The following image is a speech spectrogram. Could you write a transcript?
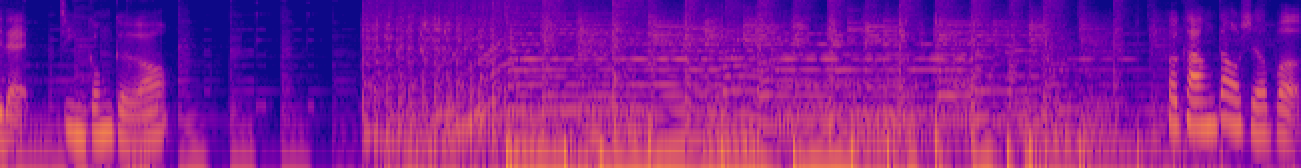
一下，进广告哦。贺康到小宝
